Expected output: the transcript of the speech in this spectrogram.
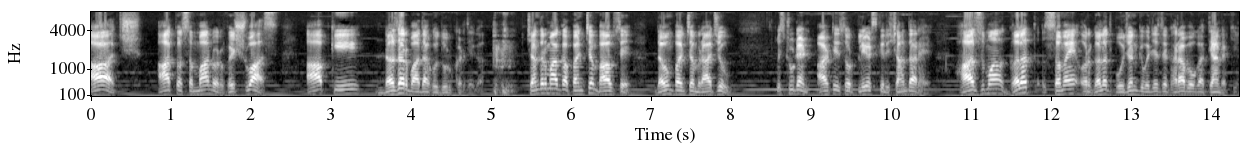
आज आत्मसम्मान और विश्वास आपके नज़र बाधा को दूर कर देगा। चंद्रमा का पंचम भाव से नवम पंचम राजू स्टूडेंट, आर्टिस्ट और प्लेयर्स के लिए शानदार है। हाजमा गलत समय और गलत भोजन की वजह से खराब होगा, ध्यान रखिए।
